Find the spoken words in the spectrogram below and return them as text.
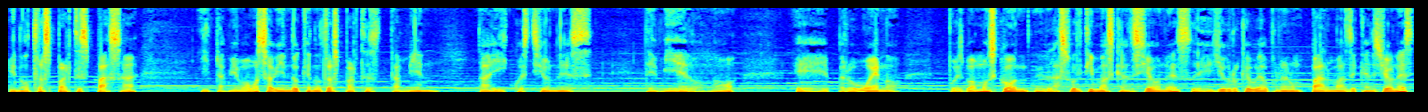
en otras partes pasa y también vamos sabiendo que en otras partes también hay cuestiones de miedo, ¿no? Eh, pero bueno, pues vamos con las últimas canciones. Eh, yo creo que voy a poner un par más de canciones.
